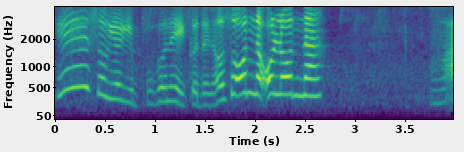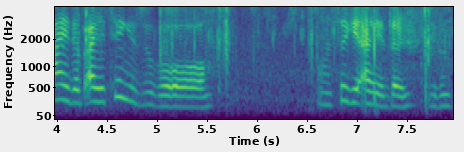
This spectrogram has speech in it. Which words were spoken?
계속 여기 부근에 있거든요. 어서 온나 올라온나? 어, 아이들 빨리 챙겨주고. 어, 저기 아이들 지금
